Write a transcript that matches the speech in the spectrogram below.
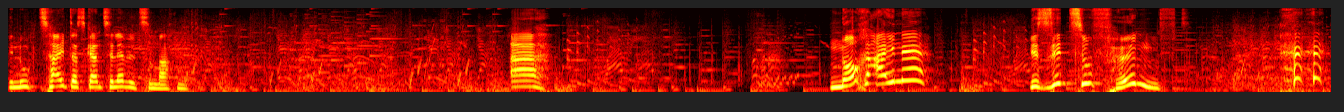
genug Zeit, das ganze Level zu machen. Ah. Noch eine? Wir sind zu fünft.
